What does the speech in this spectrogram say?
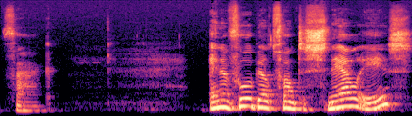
vaak. En een voorbeeld van te snel is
